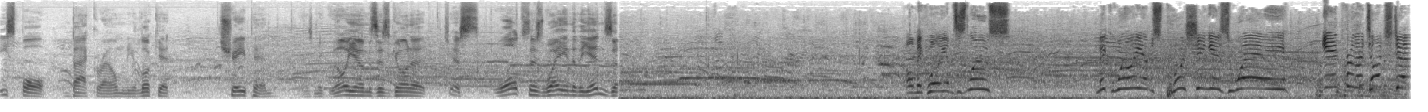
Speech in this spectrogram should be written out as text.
baseball background when you look at Chapin as McWilliams is going to just waltz his way into the end zone. Oh, McWilliams is loose. McWilliams pushing his way in for the touchdown.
